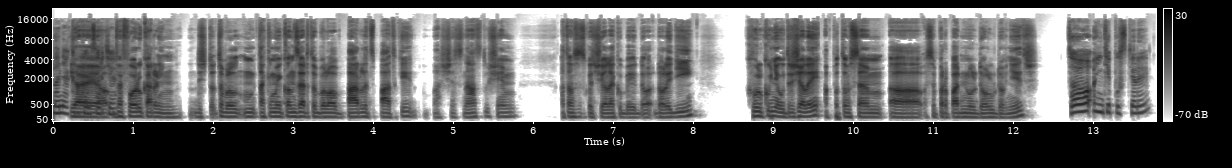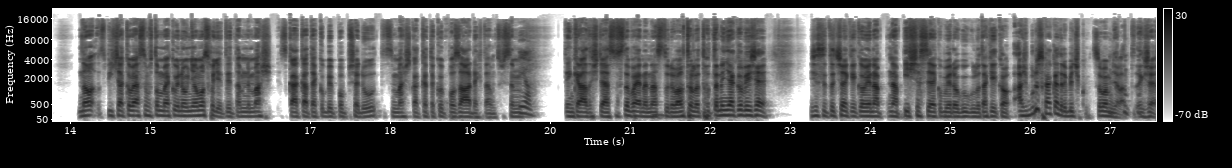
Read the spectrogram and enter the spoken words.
na nějakém Jo, koncertě? jo, ve Fóru Karlín. Když to, to byl taky můj koncert, to bylo pár let zpátky, a 16 tuším, a tam jsem skočil jakoby do, do lidí. Chvilku mě udrželi a potom jsem uh, se propadnul dolů dovnitř. Co oni ti pustili? No, spíš jako já jsem v tom jako neuměl moc chodit. Ty tam nemáš skákat jakoby popředu, ty si máš skákat jako po zádech tam, což jsem Jo. tenkrát ještě, já jsem s tebou jen nenastudoval tohle. To není jakoby, že, že si to člověk jako napíše si jakoby do Google, tak jako, až budu skákat rybičku, co mám dělat? Takže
